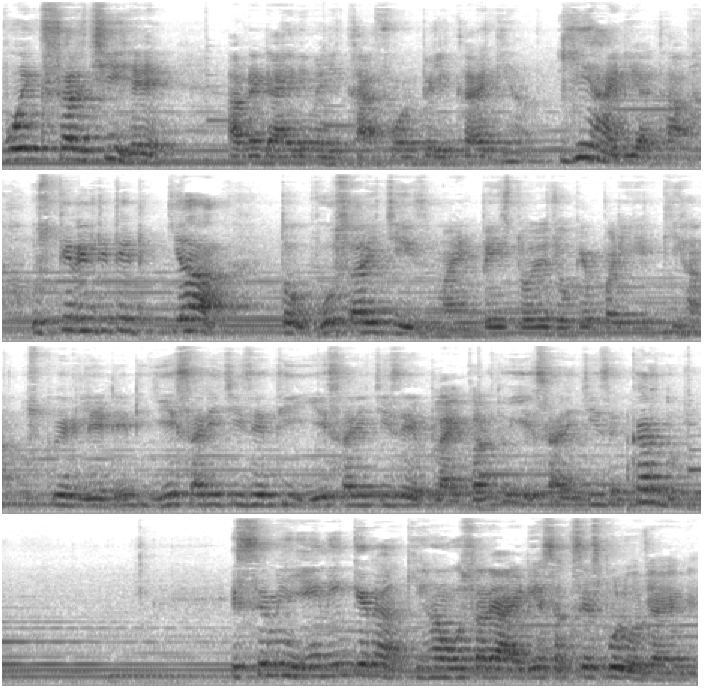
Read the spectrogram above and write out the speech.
वो एक सर्च ही है। आपने डायरी में लिखा है फ़ोन पे लिखा है कि हाँ ये आइडिया था, उसके रिलेटेड क्या? तो वो सारी चीज़ माइंड पे स्टोरेज होके पड़ी है कि हाँ उसके रिलेटेड ये सारी चीज़ें थी, ये सारी चीज़ें अप्लाई कर दो, ये सारी चीज़ें कर दो। इससे मैं ये नहीं कह रहा कि हाँ वो सारे आइडिया सक्सेसफुल हो जाएँगे।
